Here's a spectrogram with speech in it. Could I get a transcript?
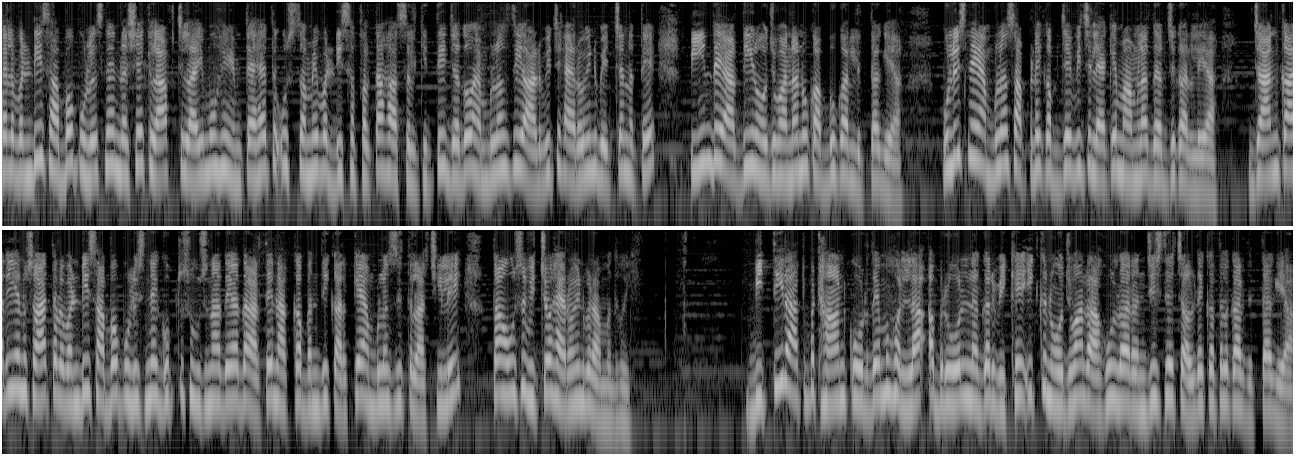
ਤਲਵੰਡੀ ਸਾਬੋ ਪੁਲਿਸ ਨੇ ਨਸ਼ੇ ਖਿਲਾਫ ਚਲਾਈ ਮੁਹਿੰਮ ਤਹਿਤ ਉਸ ਸਮੇਂ ਵੱਡੀ ਸਫਲਤਾ ਹਾਸਲ ਕੀਤੀ, ਜਦੋਂ ਐਂਬੂਲੈਂਸ ਦੀ ਆੜ ਵਿੱਚ ਹੈਰੋਇਨ ਵੇਚਣ ਅਤੇ ਪੀਣ ਦੇ ਆਦੀ ਨੌਜਵਾਨਾਂ ਨੂੰ ਕਾਬੂ ਕਰ ਲਿੱਤਾ ਗਿਆ। ਪੁਲਿਸ ਨੇ ਐਂਬੂਲੈਂਸ ਆਪਣੇ ਕਬਜ਼ੇ ਵਿੱਚ ਲੈ ਕੇ ਮਾਮਲਾ ਦਰਜ ਕਰ ਲਿਆ। ਜਾਣਕਾਰੀ ਅਨੁਸਾਰ ਤਲਵੰਡੀ ਸਾਬੋ ਪੁਲਿਸ ਨੇ ਗੁਪਤ ਸੂਚਨਾ ਦੇ ਆਧਾਰ ਤੇ ਨਾਕਾਬੰਦੀ ਕਰਕੇ ਐਂਬੂਲੈਂਸ ਦੀ ਤਲਾਸ਼ੀ ਲਈ ਤਾਂ ਉਸ ਵਿੱਚੋਂ ਹੈਰੋਇਨ ਬਰਾਮਦ ਹੋਈ। ਬੀਤੀ ਰਾਤ ਪਠਾਨਕੋਟ ਦੇ ਮੁਹੱਲਾ ਅਬਰੋਲ ਨਗਰ ਵਿਖੇ ਇੱਕ ਨੌਜਵਾਨ ਰਾਹੁਲ ਦਾ ਰੰਜਿਸ਼ ਦੇ ਚੱਲਦੇ ਕਤਲ ਕਰ ਦਿੱਤਾ ਗਿਆ।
